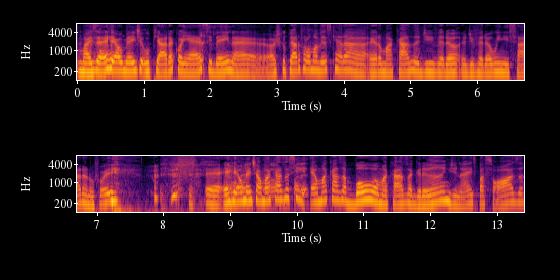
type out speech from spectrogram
mas é realmente, o Piara conhece bem, né? Acho que o Piara falou uma vez que era, era uma casa de verão, de verão em Içara, não foi? É, é, realmente é uma casa assim, parece... é uma casa boa, uma casa grande, né, espaçosa.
